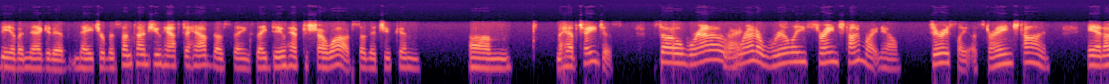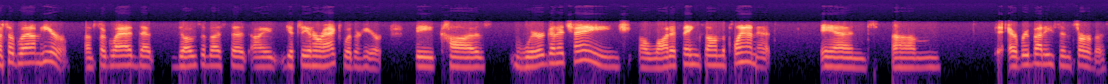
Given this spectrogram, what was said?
be of a negative nature. But sometimes you have to have those things. They do have to show up so that you can um, have changes. So we're at a right. we're at a really strange time right now. Seriously, a strange time. And I'm so glad I'm here. I'm so glad that those of us that I get to interact with are here because we're going to change a lot of things on the planet. And um everybody's in service.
